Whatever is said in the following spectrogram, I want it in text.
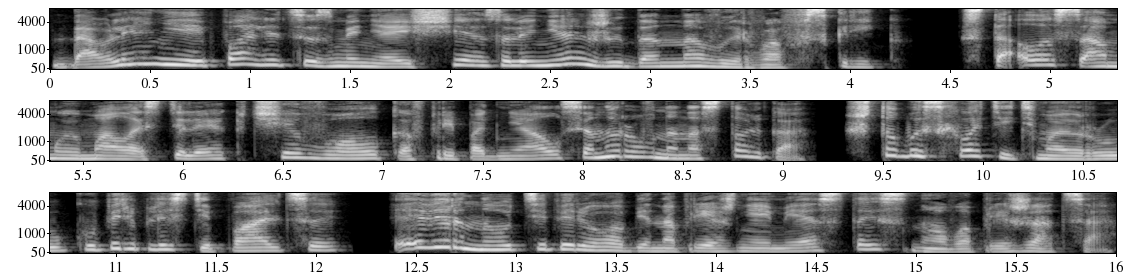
Давление и палец из меня исчезли, неожиданно вырвав вскрик. Стало самую малость легче, Волков приподнялся, но ровно настолько, чтобы схватить мою руку, переплести пальцы и вернуть теперь обе на прежнее место и снова прижаться.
